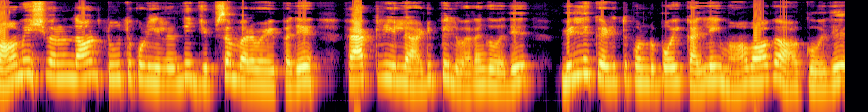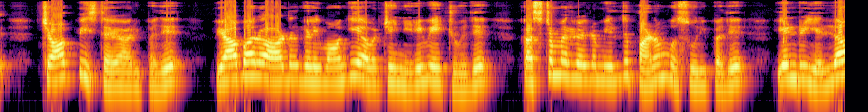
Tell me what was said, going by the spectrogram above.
காமேஸ்வரன் தான் தூத்துக்குடியிலிருந்து ஜிப்சம் வரவழைப்பது ஃபேக்டரியில் அடுப்பில் வதங்குவது மில்லுக்கு எடுத்துக்கொண்டு போய் கல்லை மாவாக ஆக்குவது சாக்பீஸ் தயாரிப்பது வியாபார ஆர்டர்களை வாங்கி அவற்றை நிறைவேற்றுவது கஸ்டமர்களிடமிருந்து பணம் வசூலிப்பது என்று எல்லா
